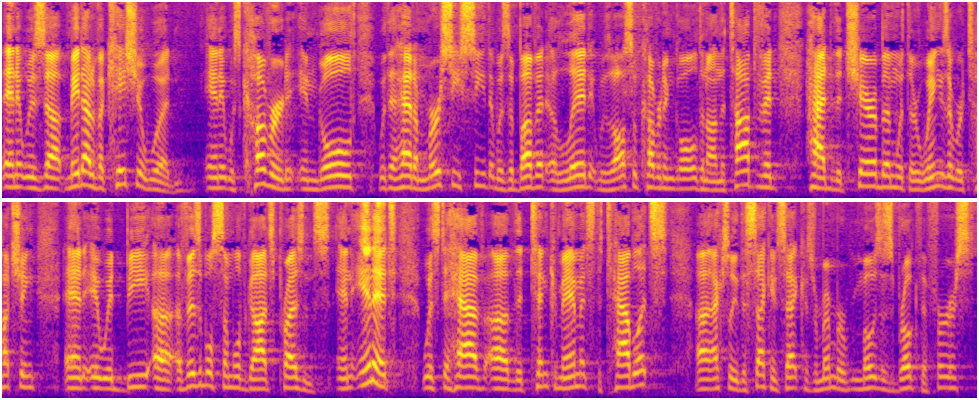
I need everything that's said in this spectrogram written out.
And it was uh, made out of acacia wood, and it was covered in gold. With it had a mercy seat that was above it, a lid. It was also covered in gold, and on the top of it had the cherubim with their wings that were touching, and it would be a, a visible symbol of God's presence. And in it was to have uh, the Ten Commandments, the tablets, uh, actually the second set, because remember Moses broke the first.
